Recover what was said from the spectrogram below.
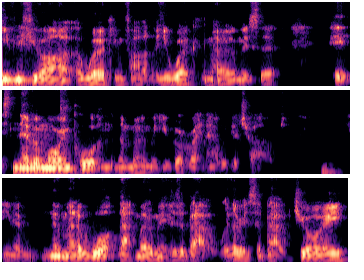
even if you are a working father and you're working from home, is that it's never more important than the moment you've got right now with your child. You know, no matter what that moment is about, whether it's about joy,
